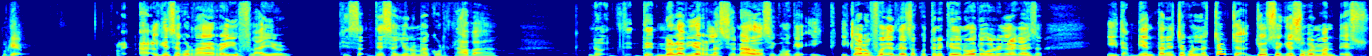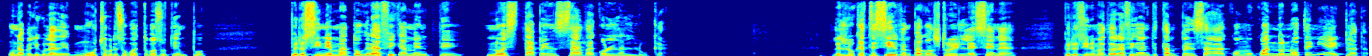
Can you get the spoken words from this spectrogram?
Porque, ¿alguien se acordaba de Radio Flyer? Que esa- de esa yo no me acordaba no, de- no la había relacionado, así como que, y, y claro, fue de esas cuestiones que de nuevo te vuelven a la cabeza, y también están hechas con las chauchas. Yo sé que Superman es una película de mucho presupuesto para su tiempo, pero cinematográficamente no está pensada con las lucas. Las lucas te sirven para construir la escena, pero cinematográficamente están pensadas como cuando no teníais plata.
